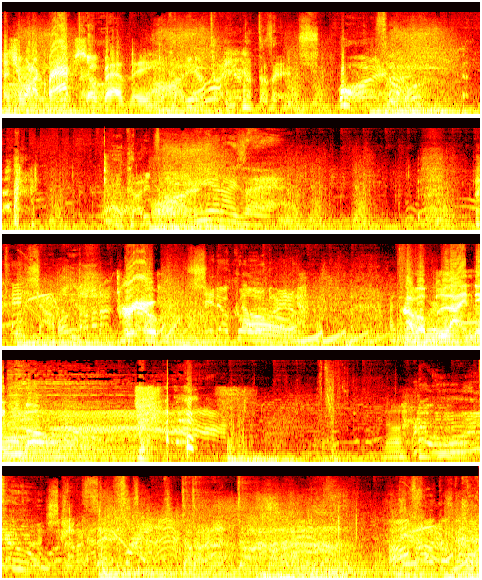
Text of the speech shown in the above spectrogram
Since you want to crash so badly. True. No. I have a blinding bow. no.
